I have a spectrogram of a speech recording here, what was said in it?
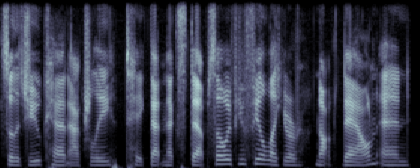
so that you can actually take that next step. So if you feel like you're knocked down and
